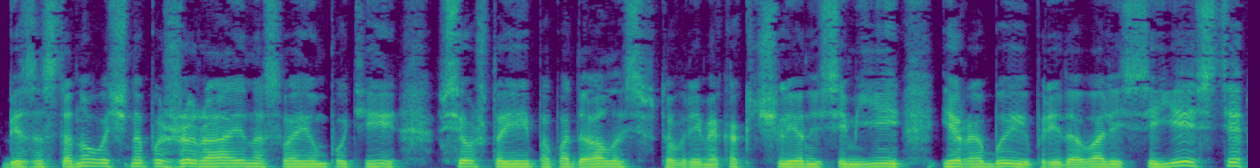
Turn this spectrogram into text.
безостановочно пожирая на своем пути все, что ей попадалось, в то время как члены семьи и рабы предавались сиесте,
